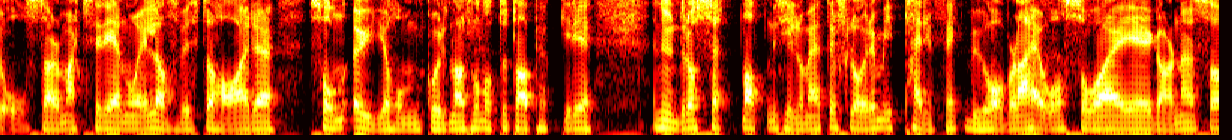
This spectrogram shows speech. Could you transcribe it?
Allstar-matcher i NHL. Altså Hvis du har eh, sånn øye-hånd-koordinasjon at du tar pucker i 117-18 km, slår dem i perfekt bue over deg, og så i garnet. Så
